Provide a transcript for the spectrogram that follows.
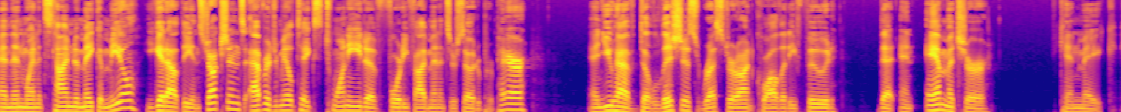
and then when it's time to make a meal, you get out the instructions. Average meal takes 20 to 45 minutes or so to prepare, and you have delicious restaurant quality food that an amateur can make.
